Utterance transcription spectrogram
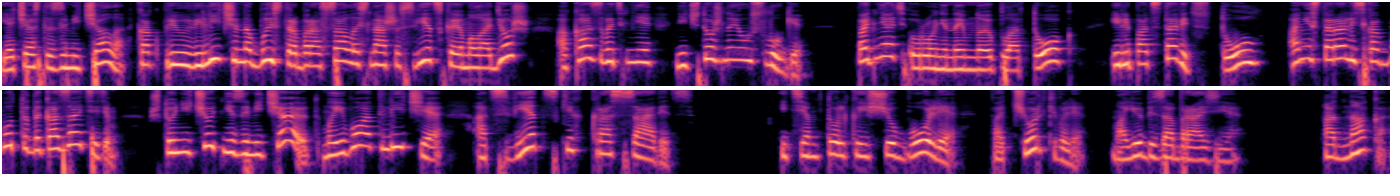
Я часто замечала, как преувеличенно быстро бросалась наша светская молодежь оказывать мне ничтожные услуги. Поднять уроненный мною платок или подставить стул. Они старались как будто доказать этим, что ничуть не замечают моего отличия от светских красавиц. И тем только еще более подчеркивали мое безобразие. Однако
